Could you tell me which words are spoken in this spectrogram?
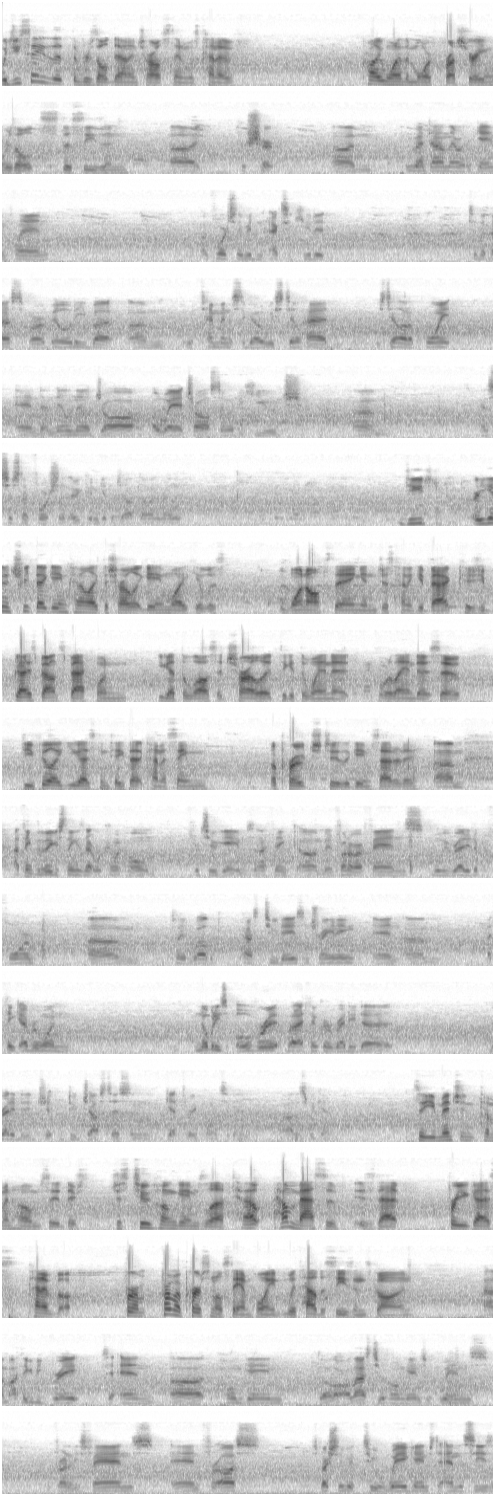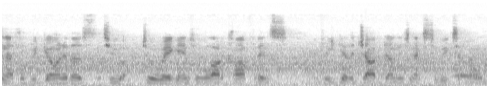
Would you say that the result down in Charleston was kind of probably one of the more frustrating results this season? Uh, for sure. Um, we went down there with a game plan. Unfortunately, we didn't execute it to the best of our ability. But um, with 10 minutes to go, we still had we still had a point, and a nil-nil draw away at Charleston would be huge. Um, and it's just unfortunate that we couldn't get the job done, really. Do you are you going to treat that game kind of like the Charlotte game, like it was one-off thing, and just kind of get back because you guys bounced back when you got the loss at Charlotte to get the win at Orlando. So, do you feel like you guys can take that kind of same approach to the game Saturday? Um, I think the biggest thing is that we're coming home for two games, and I think um, in front of our fans, we'll be ready to perform. Um, played well the past two days in training, and um, I think everyone, nobody's over it, but I think we're ready to ready to do justice and get three points again uh, this weekend. So you mentioned coming home. So there's just two home games left. How how massive is that for you guys? Kind of uh, from from a personal standpoint, with how the season's gone. Um, I think it'd be great to end uh, home game, the, our last two home games with wins in front of these fans, and for us, especially with two away games to end the season, I think we'd go into those two two away games with a lot of confidence if we get the job done these next two weeks at home.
